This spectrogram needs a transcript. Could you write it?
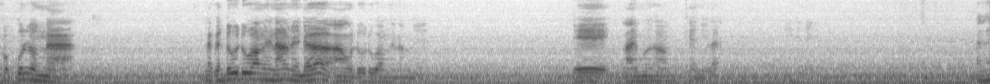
ขอบคุณลวงหน้า แล้วก็ดูดวงให้น้ำหน่อยเด้อ เอาดูดวงให้น้ำเนี่ยเดลายมือเขาแค่นี้แหละอะไร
